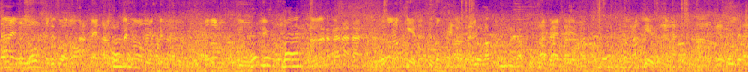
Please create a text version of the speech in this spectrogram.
ใช่มันล่มในตัวเขาตากแดดตากลมไม่ชอบเขาต้องอยู่ริมเออทำงานอะได้เขาต้องอัปเกรดนะคือต้องแข่งกันยนรับถุงหน่อยรับรับแบรนด์เนมต้องอัปเกรดกันนะแก้ตู้ไม่ได้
